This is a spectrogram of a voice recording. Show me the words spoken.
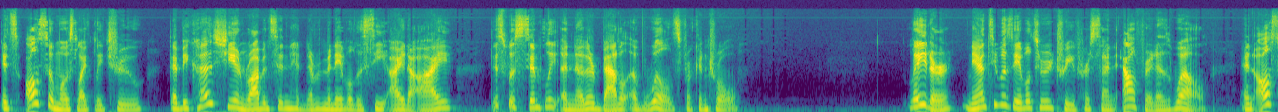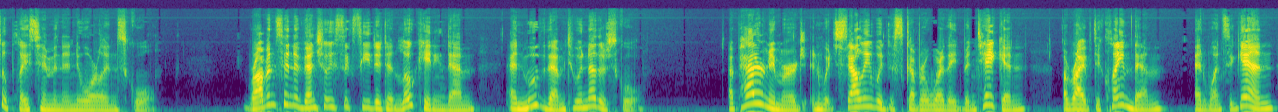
It's also most likely true that because she and Robinson had never been able to see eye to eye, this was simply another battle of wills for control. Later, Nancy was able to retrieve her son Alfred as well, and also placed him in a New Orleans school. Robinson eventually succeeded in locating them and moved them to another school. A pattern emerged in which Sally would discover where they'd been taken, arrive to claim them, and once again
